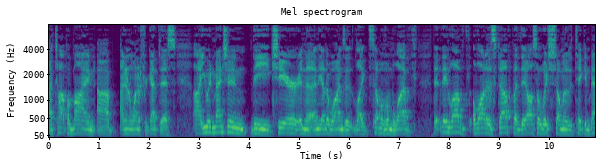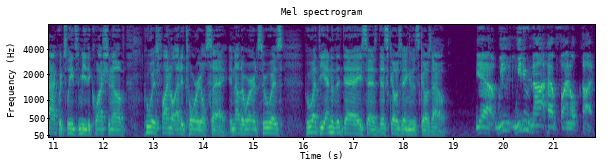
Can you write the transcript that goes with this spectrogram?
a top of mind, uh, I didn't want to forget this. Uh, you had mentioned the cheer and the and the other ones. That, like some of them loved, they, they loved a lot of the stuff, but they also wish some of it taken back, which leads me to the question of who is final editorial say. In other words, who is who at the end of the day says this goes in, and this goes out. Yeah, we we do not have final cut.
